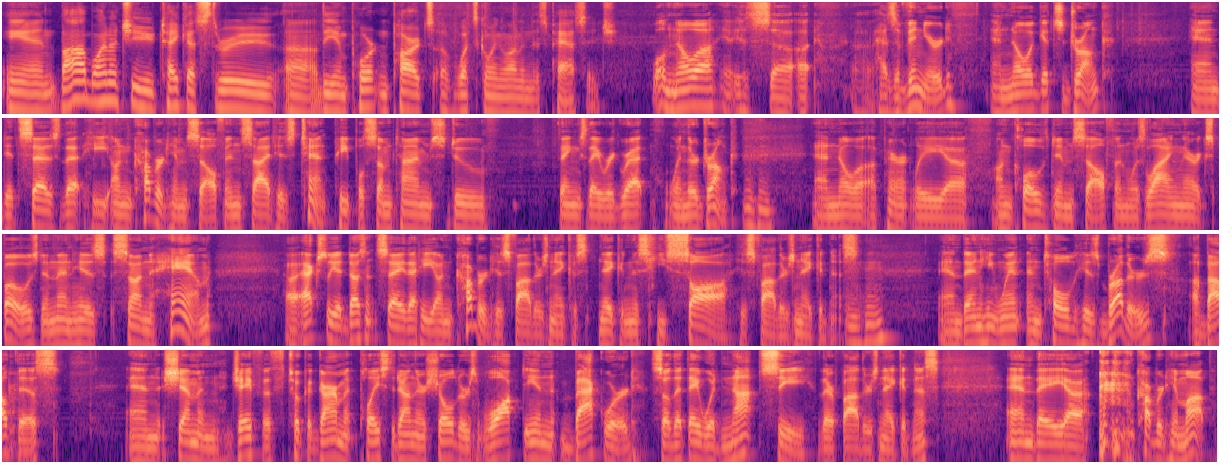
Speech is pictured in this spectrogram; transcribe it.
And Bob, why don't you take us through uh, the important parts of what's going on in this passage? Well, Noah is uh, uh, uh, has a vineyard, and Noah gets drunk, and it says that he uncovered himself inside his tent. People sometimes do things they regret when they're drunk. Mm-hmm. And Noah apparently uh, unclothed himself and was lying there exposed. And then his son Ham, uh, actually, it doesn't say that he uncovered his father's nakedness, he saw his father's nakedness. And then he went and told his brothers about this. And Shem and Japheth took a garment, placed it on their shoulders, walked in backward so that they would not see their father's nakedness, and they uh, covered him up.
